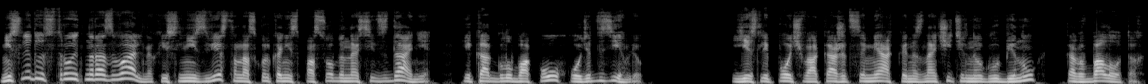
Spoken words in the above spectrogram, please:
Не следует строить на развалинах, если неизвестно, насколько они способны носить здания и как глубоко уходят в землю. Если почва окажется мягкой на значительную глубину, как в болотах,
